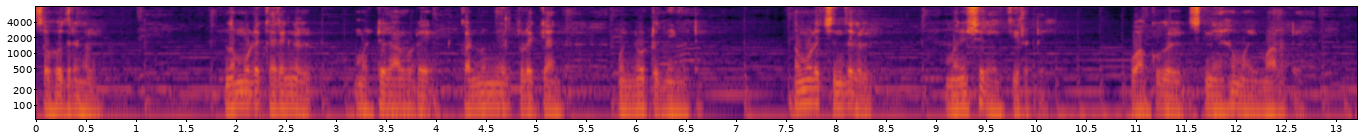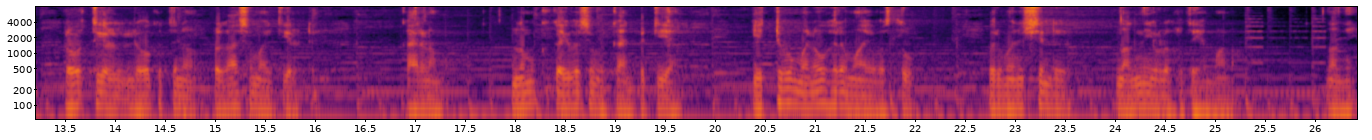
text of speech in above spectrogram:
സഹോദരങ്ങളെ നമ്മുടെ കരങ്ങൾ മറ്റൊരാളുടെ കണ്ണുനീർ തുടയ്ക്കാൻ മുന്നോട്ട് നീങ്ങട്ടെ. നമ്മുടെ ചിന്തകൾ മനുഷ്യരായി തീരട്ടെ വാക്കുകൾ സ്നേഹമായി മാറട്ടെ. പ്രവൃത്തികൾ ലോകത്തിന് പ്രകാശമായി തീരട്ടെ കാരണം നമുക്ക് കൈവശം വെക്കാൻ പറ്റിയ ഏറ്റവും മനോഹരമായ വസ്തു ഒരു മനുഷ്യന്റെ നന്ദിയുള്ള ഹൃദയമാണ്. നന്ദി.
